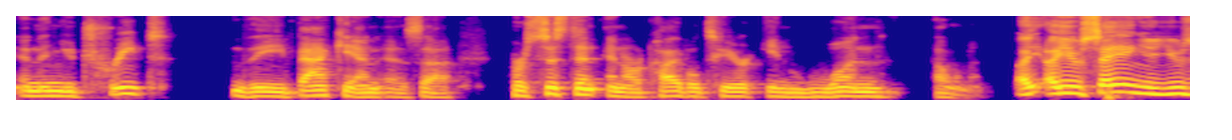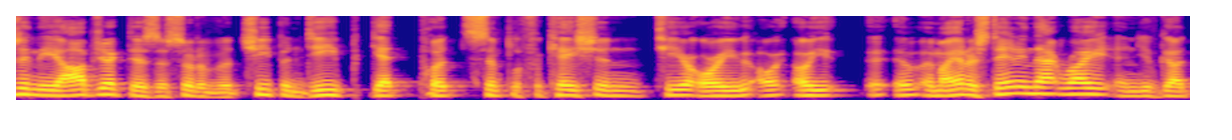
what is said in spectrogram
and then you treat the backend as a persistent and archival tier in one element. Are, are, you saying you're using the object as a sort of a cheap and deep get put simplification tier, or are you, are, are you, am I understanding that right? And you've got,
